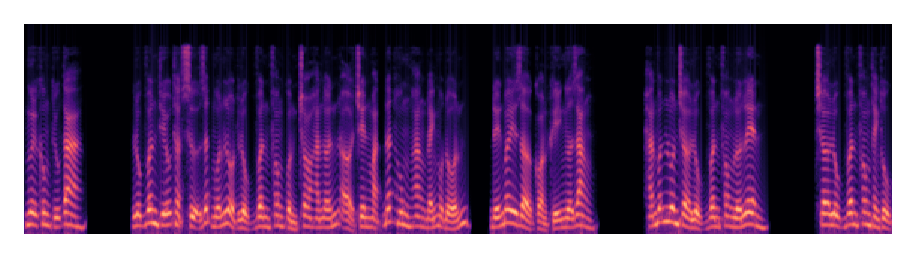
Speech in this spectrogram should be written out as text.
Ngươi không cứu ta. Lục Vân Thiếu thật sự rất muốn lột Lục Vân Phong quần cho hắn ấn ở trên mặt đất hung hăng đánh một đốn, đến bây giờ còn khí ngứa răng. Hắn vẫn luôn chờ Lục Vân Phong lớn lên. Chờ Lục Vân Phong thành thục,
